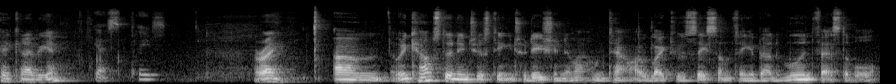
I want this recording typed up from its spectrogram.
Okay, can I begin? Yes, please. All right. Um, when it comes to an interesting tradition in my hometown, I would like to say something about the Moon Festival,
